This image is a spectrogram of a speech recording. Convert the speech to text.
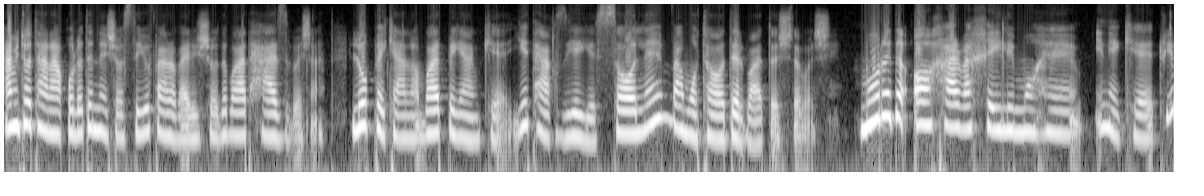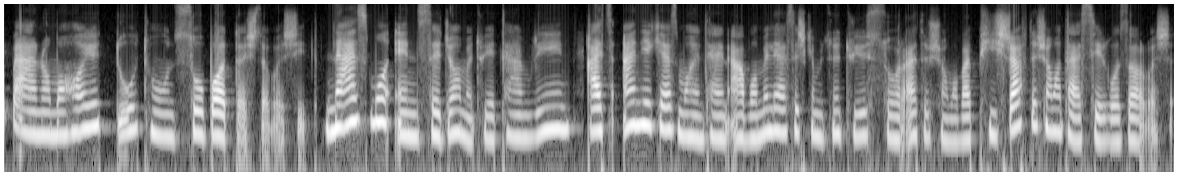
همینطور تنقلات نشاسته و فرآوری شده باید حذف بشن. لپ کلام باید بگم که یه تغذیه سالم و متعادل باید داشته باشیم. مورد آخر و خیلی مهم اینه که توی برنامه های دوتون ثبات داشته باشید. نظم و انسجام توی تمرین قطعا یکی از مهمترین عواملی هستش که می‌تونه توی سرعت شما و پیشرفت شما تاثیرگذار باشه.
